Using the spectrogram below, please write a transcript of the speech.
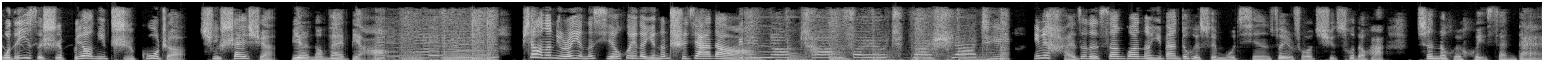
我的意思是，不要你只顾着去筛选别人的外表，漂亮的女人也能贤惠的，也能持家的。因为孩子的三观呢，一般都会随母亲，所以说娶错的话，真的会毁三代。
